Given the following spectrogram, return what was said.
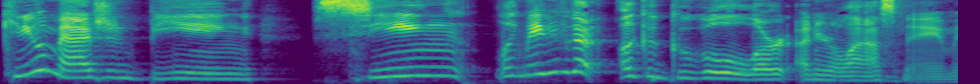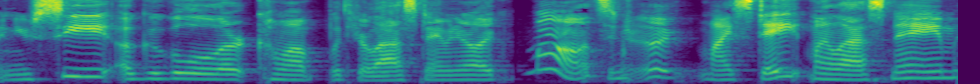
can you imagine being seeing like maybe you've got like a Google alert on your last name and you see a Google alert come up with your last name and you're like, oh, that's my state, my last name.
